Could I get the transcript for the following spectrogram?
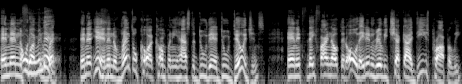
And then the fucking rent- and then yeah, and then the rental car company has to do their due diligence. And if they find out that oh, they didn't really check IDs properly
